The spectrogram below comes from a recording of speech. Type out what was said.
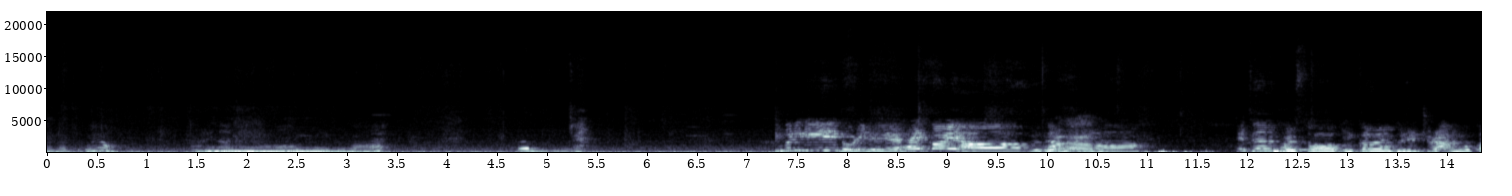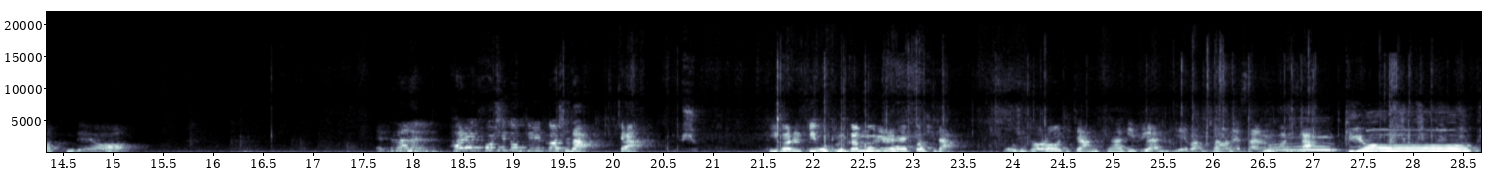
해가지고요. 열이 나네요. 이브가. 빙그리기 놀이를 할 거예요. 물감놀이요. 애들은 벌써 물감을 그릴 줄 아는 것 같은데요. 에트나는 팔에 토시도 낄 것이다. 자, 이거를 끼고 물감놀이를 할 것이다. 옷이 더러워지지 않게 하기 위한 예방 차원에서 하는 것이다. 귀여워. 왜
